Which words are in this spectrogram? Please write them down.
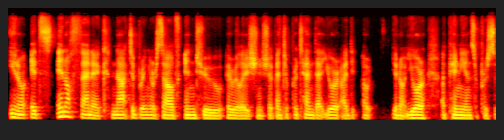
you know it's inauthentic not to bring yourself into a relationship and to pretend that you're you know your opinions or pers-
